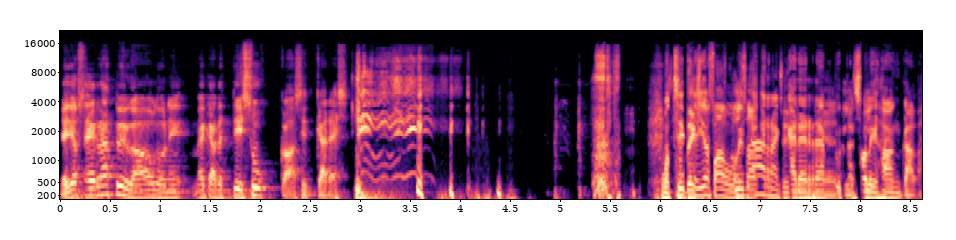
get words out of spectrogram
Ja jos ei räpyä ollut, niin me käytettiin sukkaa sit kädessä. Mutta sitten jos pallo oli väärän sitten? käden räpyllä, se oli hankala.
